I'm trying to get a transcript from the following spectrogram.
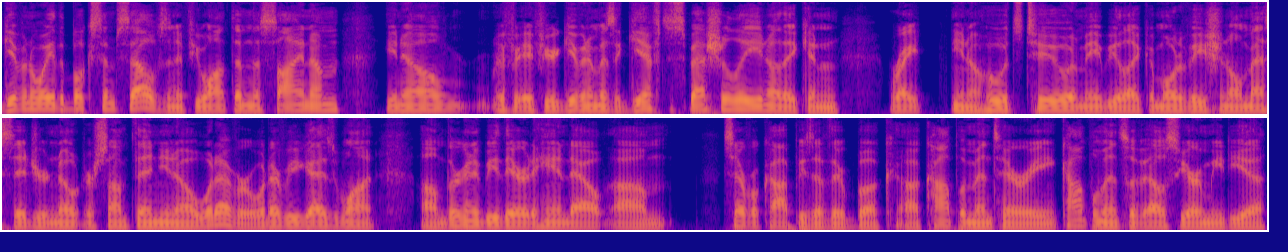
Giving away the books themselves, and if you want them to sign them, you know, if if you're giving them as a gift, especially, you know, they can write you know who it's to and maybe like a motivational message or note or something you know whatever whatever you guys want. Um, they're going to be there to hand out um, several copies of their book uh, complimentary compliments of lcr media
